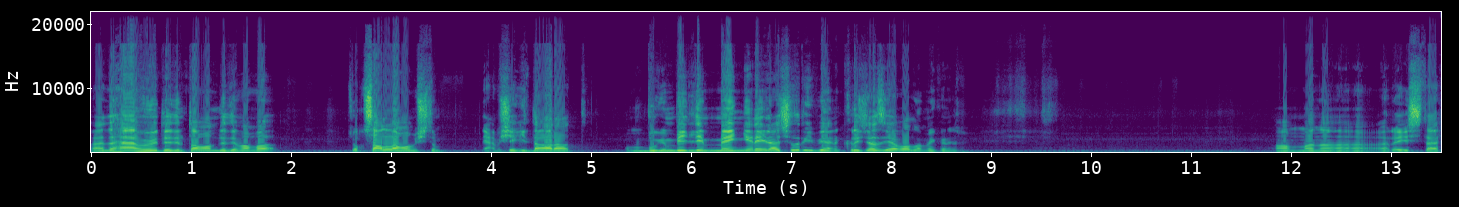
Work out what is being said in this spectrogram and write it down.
Ben de he hı dedim tamam dedim ama çok sallamamıştım. Ya bir şekilde daha rahat. Ama bugün bildiğim mengeneyle açılır gibi yani. Kıracağız ya vallahi mekanizma. Aman ha reisler.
